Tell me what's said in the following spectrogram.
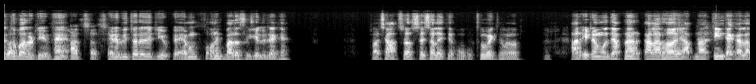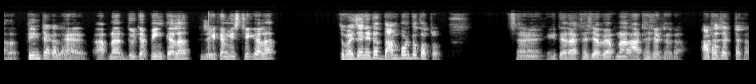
এত ভালো টিউব হ্যাঁ। আচ্ছা আচ্ছা। ভিতরে যে টিউবটা এবং অনেক ভালো সাইকেল দেখে আচ্ছা আস্তে চালাইতে পারব খুব একটা ভালো। আর এটার মধ্যে আপনার কালার হয় আপনার তিনটা কালার হয়। তিনটা কালার হ্যাঁ আপনার দুইটা পিঙ্ক কালার এটা মিষ্টি কালার তো ভাইজান এটার দাম পড়বে কত? হ্যাঁ এটা রাখা যাবে আপনার আট হাজার টাকা। আট হাজার টাকা?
